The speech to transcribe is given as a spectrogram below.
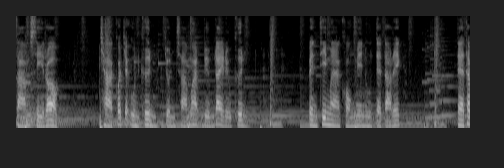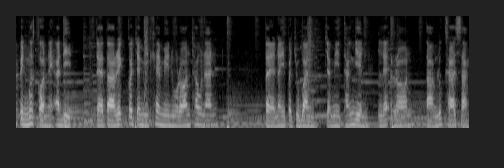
3-4 รอบ ชาก็จะอุ่นขึ้นจนสามารถดื่มได้เร็วขึ้น เป็นที่มาของเมนูแต่ตาเล็ก แต่ถ้าเป็นเมื่อก่อนในอดีต แต่ตาเร็กก็จะมีแค่เมนูร้อนเท่านั้น แต่ในปัจจุบันจะมีทั้งเย็นและร้อนตามลูกค้าสั่ง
